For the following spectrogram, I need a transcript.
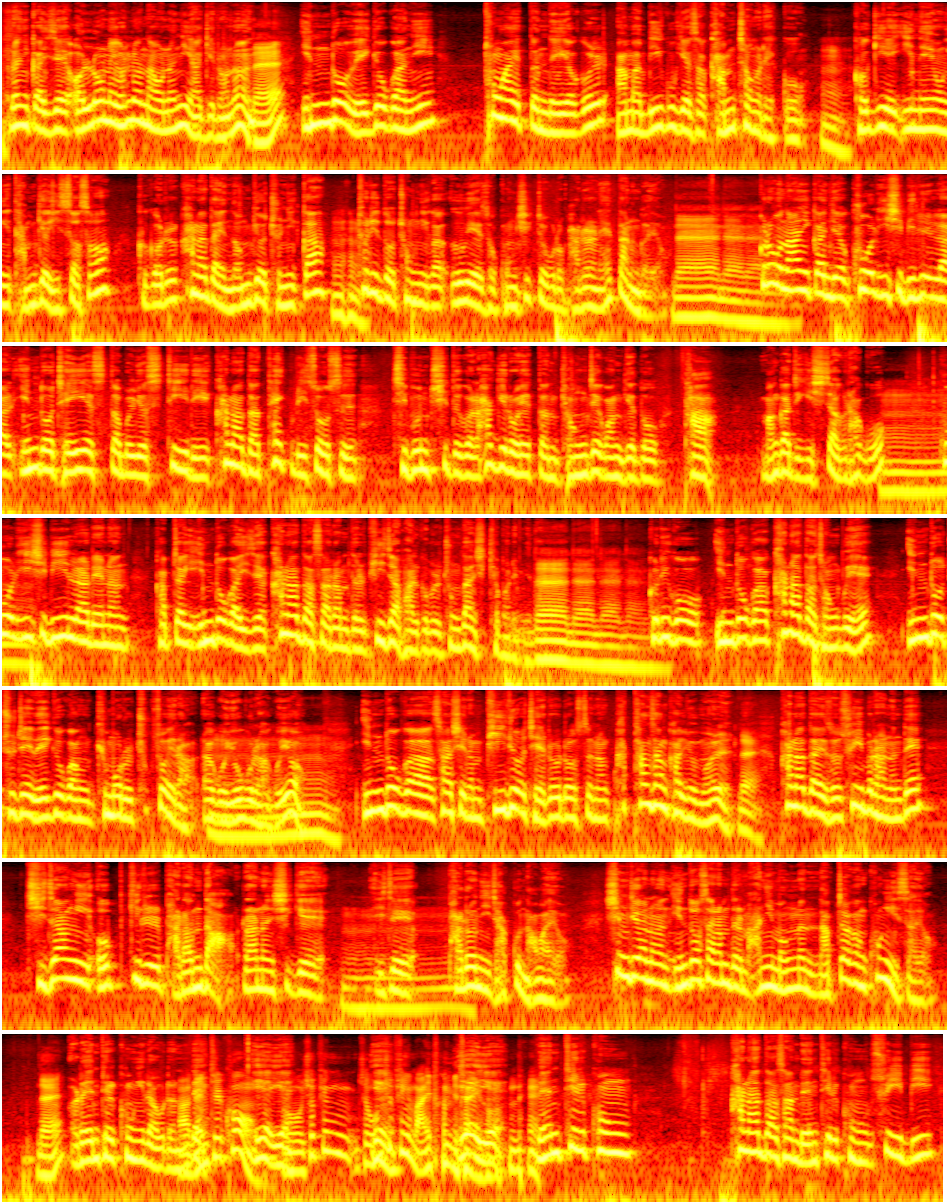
그러니까 이제 언론에 흘러나오는 이야기로는 네. 인도 외교관이 통화했던 내역을 아마 미국에서 감청을 했고 음. 거기에 이 내용이 담겨 있어서 그거를 카나다에 넘겨주니까 음흠. 트뤼도 총리가 의회에서 공식적으로 발언을 했다는 거예요. 네, 네, 네. 그러고 나니까 이제 9월 21일 날 인도 JSW 스틸이 카나다 텍 리소스 지분 취득을 하기로 했던 경제 관계도 다 망가지기 시작을 하고 음. 9월 22일 날에는 갑자기 인도가 이제 카나다 사람들 비자 발급을 중단시켜 버립니다. 네, 네, 네, 네. 그리고 인도가 카나다 정부에 인도 주재 외교관 규모를 축소해라라고 음, 요구를 하고요. 음. 인도가 사실은 비료 재료로 쓰는 카- 탄산칼륨을 네. 카나다에서 수입을 하는데 지장이 없기를 바란다라는 식의 음. 이제 발언이 자꾸 나와요. 심지어는 인도 사람들 많이 먹는 납작한 콩이 있어요. 네. 렌틸 콩이라고 아, 그러는데 렌틸 콩. 예, 예. 어, 쇼핑 저 예. 홈쇼핑이 많이 팝니다. 예. 예. 네. 렌틸 콩 카나다산 렌틸 콩 수입이 이- 이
